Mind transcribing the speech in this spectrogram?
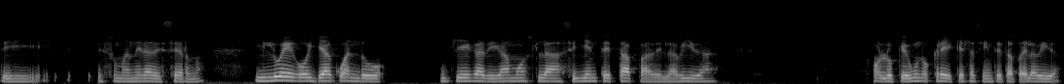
de, de, su manera de ser, ¿no? Y luego ya cuando llega, digamos, la siguiente etapa de la vida, o lo que uno cree que es la siguiente etapa de la vida,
